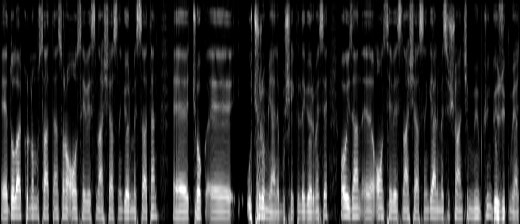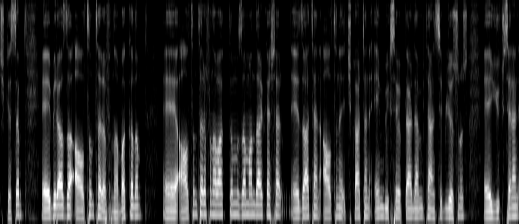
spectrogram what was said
E, dolar kurunun bu saatten sonra 10 seviyesinin aşağısını görmesi zaten e, çok e, uçurum yani bu şekilde görmesi. O yüzden e, 10 seviyesinin aşağısına gelmesi şu an için mümkün gözükmüyor açıkçası. E, biraz da altın tarafına bakalım. E, altın tarafına baktığımız zaman da arkadaşlar e, zaten altını çıkartan en büyük sebeplerden bir tanesi biliyorsunuz e, yükselen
